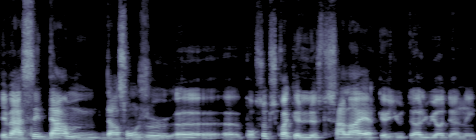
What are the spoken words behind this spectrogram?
Il y avait assez d'armes dans son jeu, heu, pour ça. Puis je crois que le salaire que Utah lui a donné,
